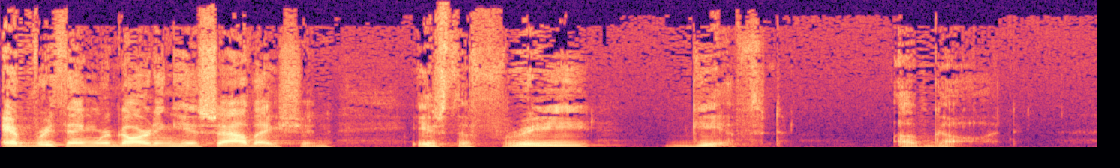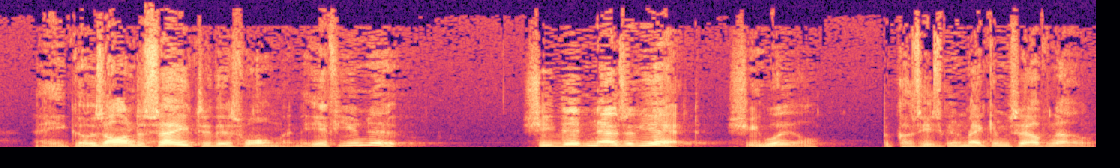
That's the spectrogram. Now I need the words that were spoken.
everything regarding his salvation is the free gift of God. Now he goes on to say to this woman, if you knew, she didn't as of yet, she will, because he's going to make himself known.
